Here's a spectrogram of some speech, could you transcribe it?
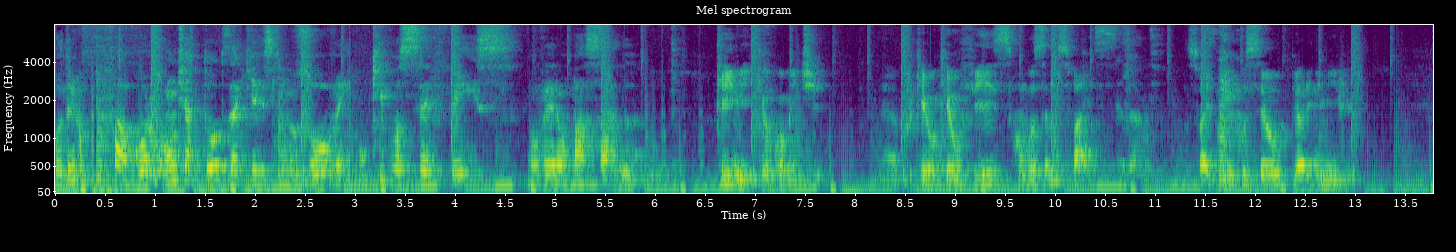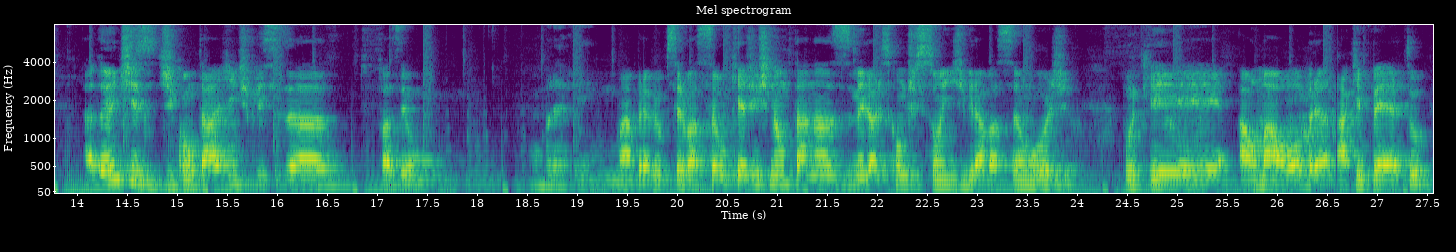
Rodrigo, por favor, conte a todos aqueles que nos ouvem o que você fez no verão passado. Crime que eu cometi. né? Porque o que eu fiz com você não se faz. Exato. Não se faz nem com o seu pior inimigo. Antes de contar, a gente precisa fazer um- Um breve. uma breve observação que a gente não está nas melhores condições de gravação hoje, porque há uma obra aqui perto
